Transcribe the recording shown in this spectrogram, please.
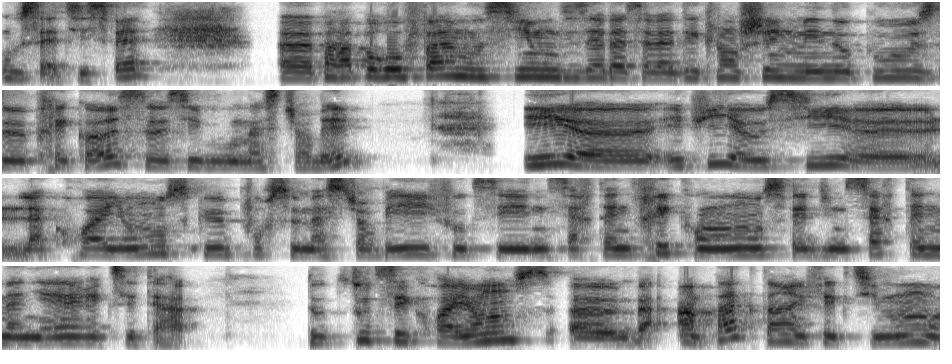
ou satisfait. Euh, par rapport aux femmes aussi, on disait bah ça va déclencher une ménopause précoce si vous vous masturbez. Et, euh, et puis il y a aussi euh, la croyance que pour se masturber, il faut que c'est une certaine fréquence, fait d'une certaine manière, etc. Donc toutes ces croyances bah, impactent hein, effectivement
